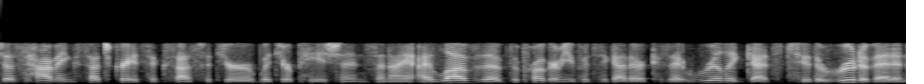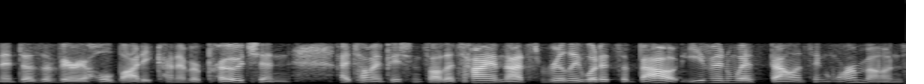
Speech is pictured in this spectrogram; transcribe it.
just having such great success with your with your patients, and I, I love the the program you put together because it really gets to the root of it, and it does a very whole body kind of approach. And I tell my patients all the time that's really what it's about. Even with balancing hormones,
